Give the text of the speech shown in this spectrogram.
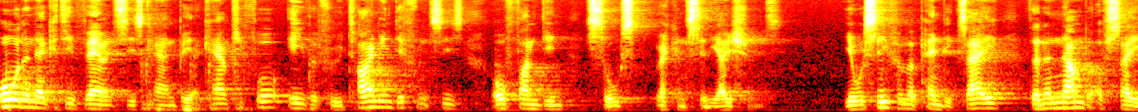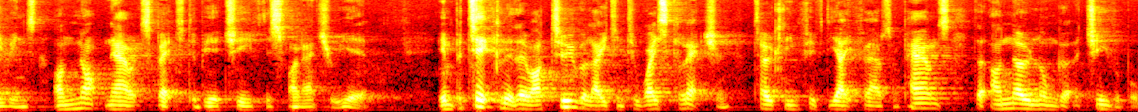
All the negative variances can be accounted for either through timing differences or funding source reconciliations. You will see from Appendix A that a number of savings are not now expected to be achieved this financial year. In particular, there are two relating to waste collection totaling £58,000 that are no longer achievable.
